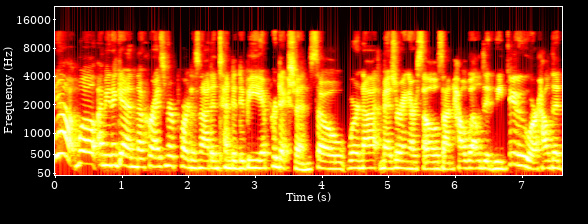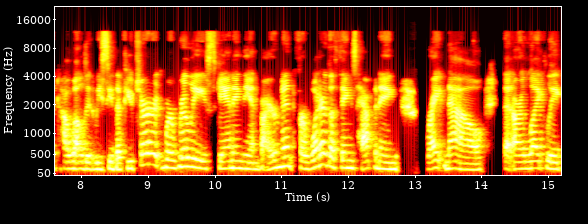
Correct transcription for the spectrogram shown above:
Yeah, well, I mean, again, the Horizon report is not intended to be a prediction. So we're not measuring ourselves on how well did we do or how did how well did we see the future. We're really scanning the environment for what are the things happening right now that are likely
